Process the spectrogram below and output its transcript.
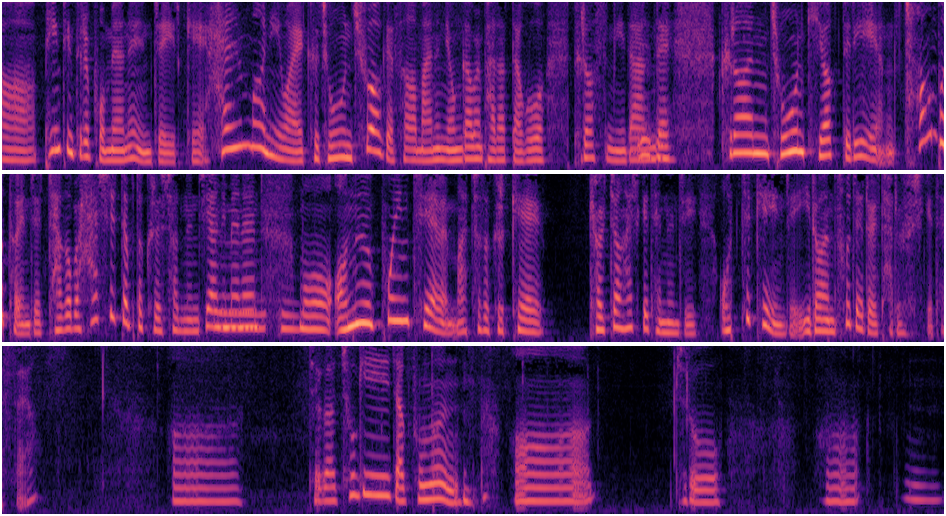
어, 페인팅들을 보면은 이제 이렇게 할머니와의 그 좋은 추억에서 많은 영감을 받았다고 들었습니다. 네네. 근데 그런 좋은 기억들이 처음부터 이제 작업을 하실 때부터 그러셨는지 아니면은 음, 음. 뭐 어느 포인트에 맞춰서 그렇게 결정하시게 됐는지 어떻게 이제 이런 소재를 다루시게 됐어요? 어, 제가 초기 작품은 어 주로 어 음,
